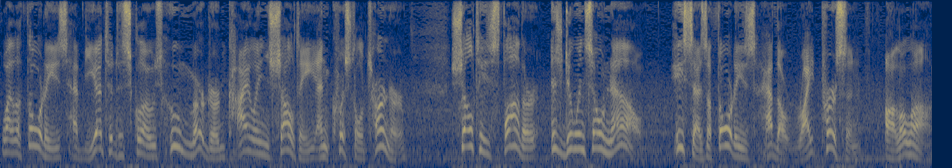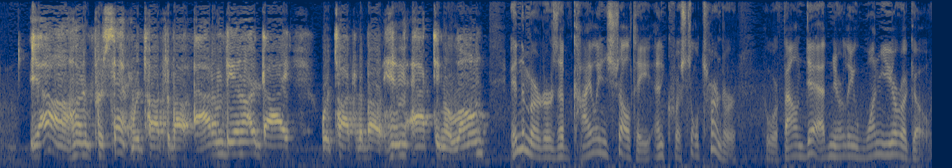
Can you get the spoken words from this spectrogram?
While authorities have yet to disclose who murdered Kylen Schulte and Crystal Turner, Schulte's father is doing so now. He says authorities had the right person all along. Yeah, 100%. We're talking about Adam being our guy. We're talking about him acting alone. In the murders of Kylen Schulte and Crystal Turner, who were found dead nearly one year ago.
